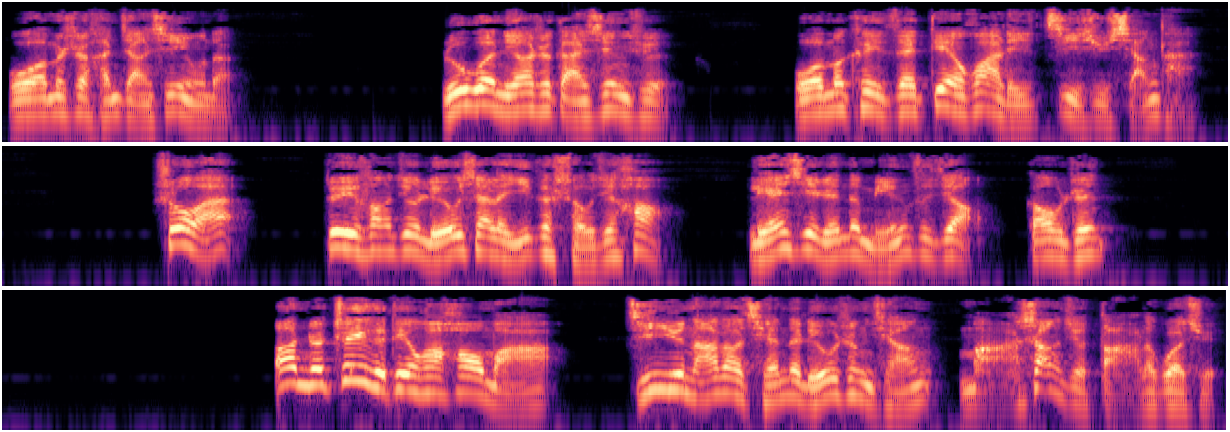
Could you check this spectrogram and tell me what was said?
我们是很讲信用的。如果你要是感兴趣，我们可以在电话里继续详谈。说完，对方就留下了一个手机号，联系人的名字叫高真。按照这个电话号码，急于拿到钱的刘胜强马上就打了过去。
